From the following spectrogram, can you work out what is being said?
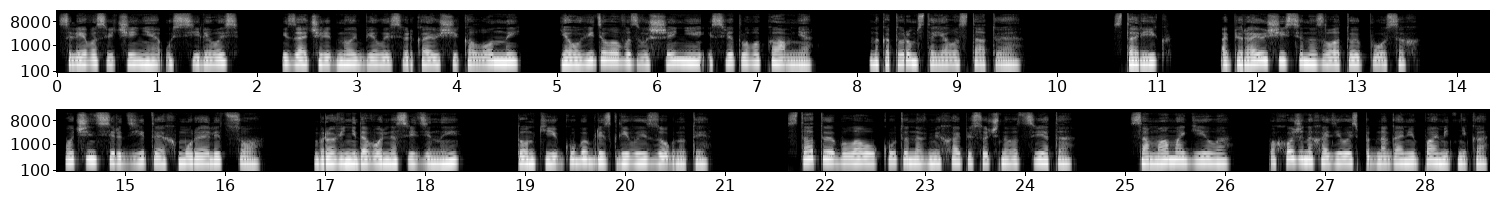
Слева свечение усилилось, и за очередной белой сверкающей колонной я увидела возвышение из светлого камня, на котором стояла статуя. Старик, опирающийся на золотой посох. Очень сердитое, хмурое лицо. Брови недовольно сведены, тонкие губы брезгливо изогнуты. Статуя была укутана в меха песочного цвета. Сама могила похоже, находилась под ногами памятника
